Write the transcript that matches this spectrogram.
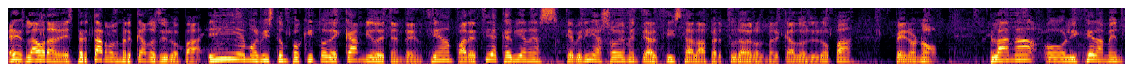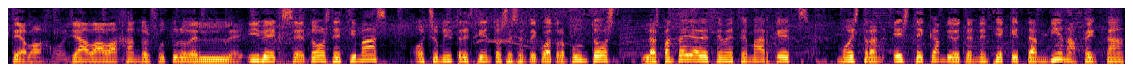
Es la hora de despertar los mercados de Europa y hemos visto un poquito de cambio de tendencia. Parecía que, que venía suavemente alcista la apertura de los mercados de Europa, pero no plana o ligeramente abajo. Ya va bajando el futuro del IBEX eh, dos décimas, 8.364 puntos. Las pantallas de CMC Markets muestran este cambio de tendencia que también afecta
